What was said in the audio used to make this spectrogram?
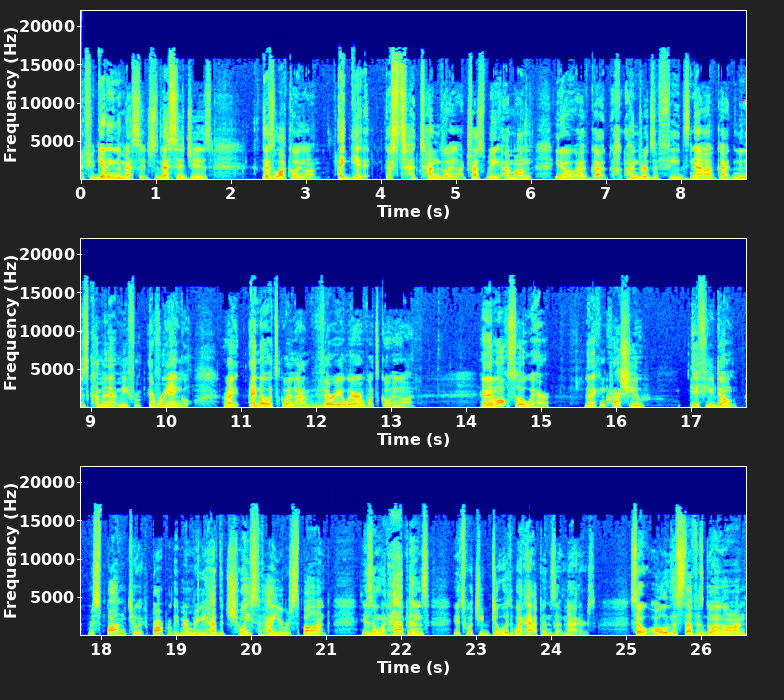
If you're getting the message, the message is there's a lot going on. I get it. There's a ton going on. Trust me, I'm on, you know, I've got hundreds of feeds now. I've got news coming at me from every angle, right? I know what's going on. I'm very aware of what's going on. And I'm also aware that it can crush you if you don't respond to it properly. Remember, you have the choice of how you respond. It isn't what happens, it's what you do with what happens that matters. So all of this stuff is going on.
